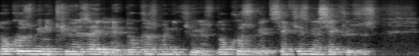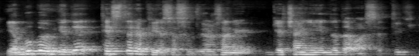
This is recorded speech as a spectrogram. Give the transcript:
9250, 9200, 9000, 8800 Ya bu bölgede testere piyasası diyoruz. Hani geçen yayında da bahsettik.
